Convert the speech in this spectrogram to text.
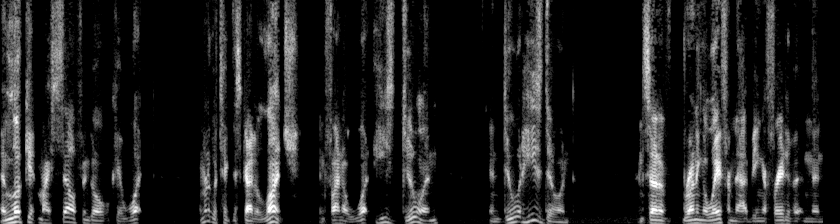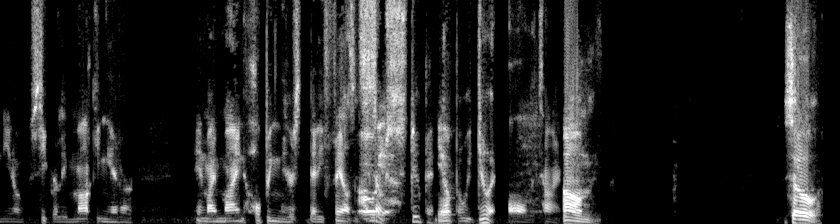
And look at myself and go, okay, what? I'm gonna go take this guy to lunch and find out what he's doing, and do what he's doing, instead of running away from that, being afraid of it, and then you know, secretly mocking it or in my mind hoping there's that he fails. It's oh, so yeah. stupid. Yep. But we do it all the time. Um, so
